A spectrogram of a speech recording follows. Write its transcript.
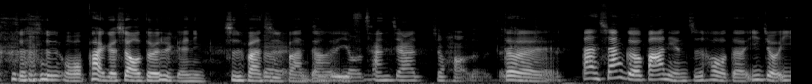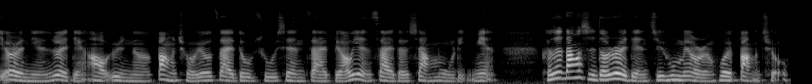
就是我派个校队去给你示范示对范这样就是有。参加就好了的对觉。，但相隔八年之后的一九一二年瑞典奥运呢，棒球又再度出现在表演赛的项目里面。可是当时的瑞典几乎没有人会棒球，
